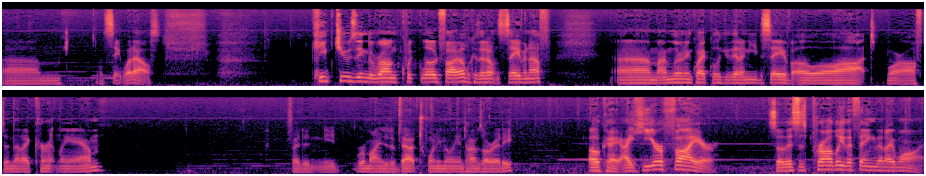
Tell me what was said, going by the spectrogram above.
Um, let's see what else. Keep choosing the wrong quick load file because I don't save enough. Um, I'm learning quite quickly that I need to save a lot more often than I currently am. If I didn't need reminded of that 20 million times already. Okay, I hear fire. So this is probably the thing that I want.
